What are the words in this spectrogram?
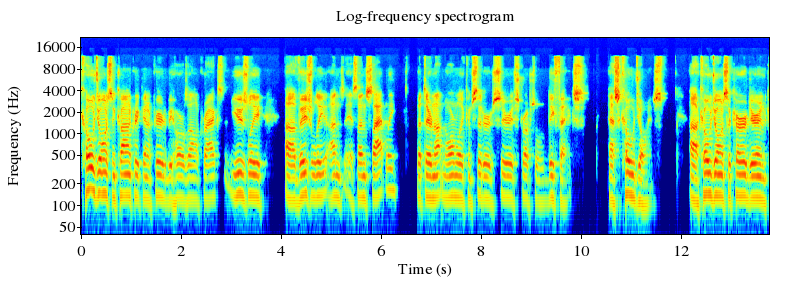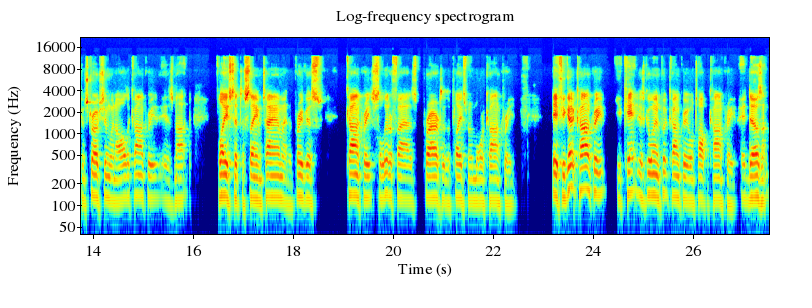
Cold joints in concrete can appear to be horizontal cracks. Usually, uh, visually, un- it's unsightly, but they're not normally considered serious structural defects. That's cold joints. Uh, cold joints occur during construction when all the concrete is not placed at the same time and the previous concrete solidifies prior to the placement of more concrete. If you get concrete, you can't just go in and put concrete on top of concrete. It doesn't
